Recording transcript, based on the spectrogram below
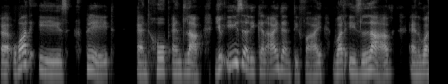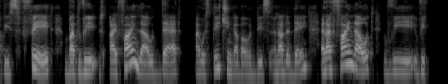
uh, what is faith and hope and love? You easily can identify what is love and what is faith, but we I find out that I was teaching about this another day, and I find out we we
